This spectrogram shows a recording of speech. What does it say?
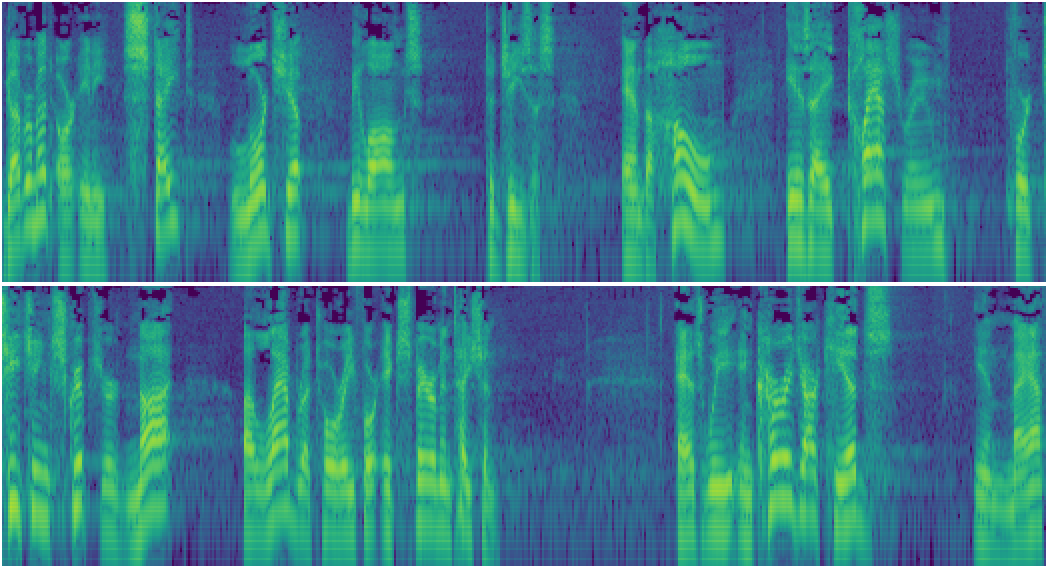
government or any state. Lordship belongs to Jesus. And the home is a classroom for teaching scripture, not a laboratory for experimentation. As we encourage our kids in math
